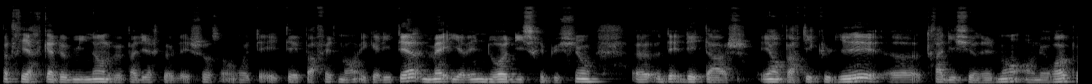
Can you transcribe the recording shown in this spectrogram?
patriarcat dominant ne veut pas dire que les choses ont été, parfaitement égalitaires, mais il y avait une redistribution euh, des, tâches. Et en particulier, euh, traditionnellement en Europe,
